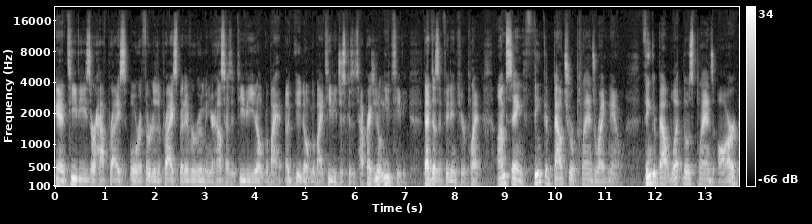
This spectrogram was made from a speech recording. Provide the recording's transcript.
and TVs are half price or a third of the price, but every room in your house has a TV. You don't go buy uh, you don't go buy a TV just because it's half price. You don't need a TV. That doesn't fit into your plan. I'm saying think about your plans right now. Think about what those plans are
